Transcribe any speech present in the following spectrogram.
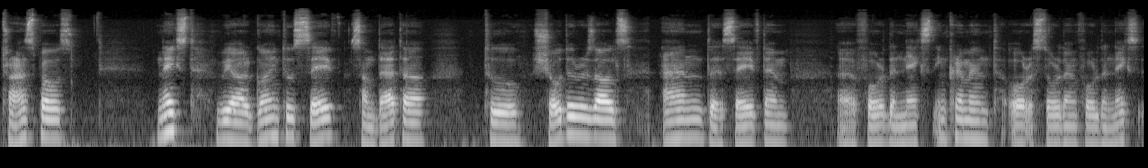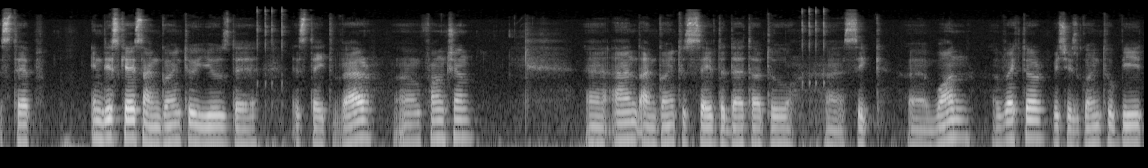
transpose. Next, we are going to save some data to show the results and uh, save them uh, for the next increment or store them for the next step. In this case, I'm going to use the state var um, function uh, and I'm going to save the data to uh, sig1 vector which is going to be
